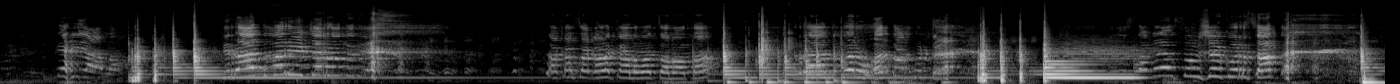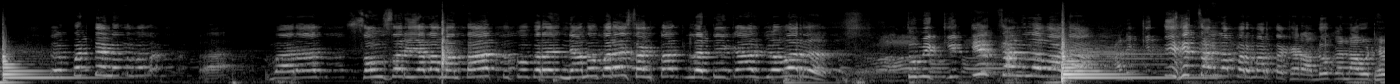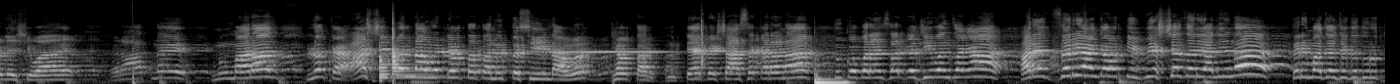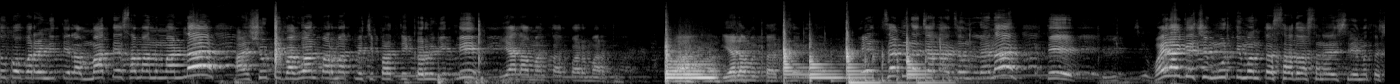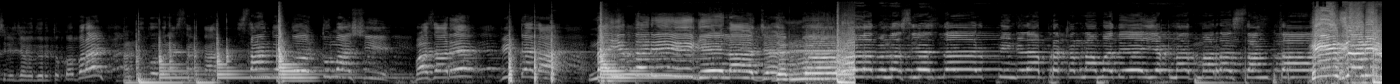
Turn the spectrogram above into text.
घरी आला. ते रातभर विचार होते. सकाळ सकाळ कालवा चालू होता. चांगलं वागा. आणि कितीही चांगला परमार्थ करा लोक नाव ठेवल्याशिवाय राहत नाही. मग महाराज लोक अशी पण नावं ठेवतात आणि तशी नावं ठेवतात. त्यापेक्षा असं करा ना तुकोबरांसारखं जीवन जगा. अरे जरी अंगावरती वेश्या जरी आली ना तरी माझ्या जगदुरु तुकोबरांनी तिला माते समान मानलं आणि शेवटी भगवान परमात्म्याची प्राप्ती करून घेतली. याला म्हणतात परमार्थ. याला म्हणतात जगणं. हे जगणं ज्याला जमलं ना ते वैराग्याची मूर्तिमंत साधू असणारे श्रीमंत श्री जगदुरी तुकोबर आहे. आणि तुकोबर सांगतात सांगतो तुमाशी बाजारे विठ्ठला नाही तरी गेला जन्म. नसेल तर पिंगळ्या प्रकरणामध्ये एकनाथ महाराज सांगतात. जरी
